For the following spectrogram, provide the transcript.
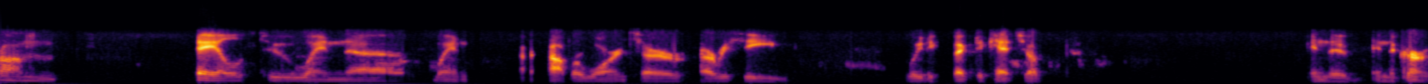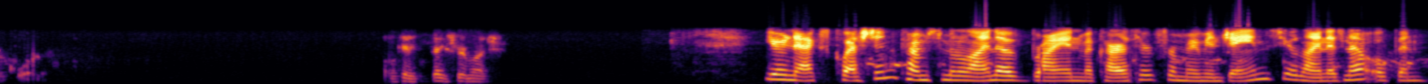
from sales to when uh, our copper warrants are received. We'd expect to catch up in the current quarter. Okay, thanks very much. Your next question comes from the line of Brian MacArthur from Raymond James. Your line is now open.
